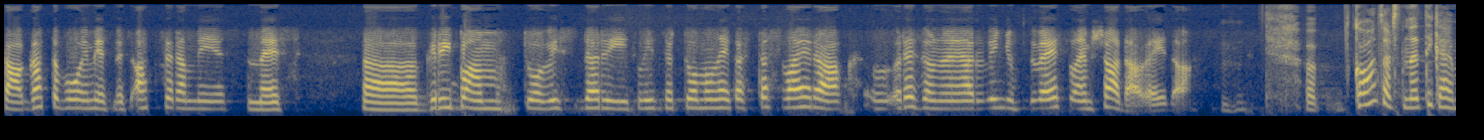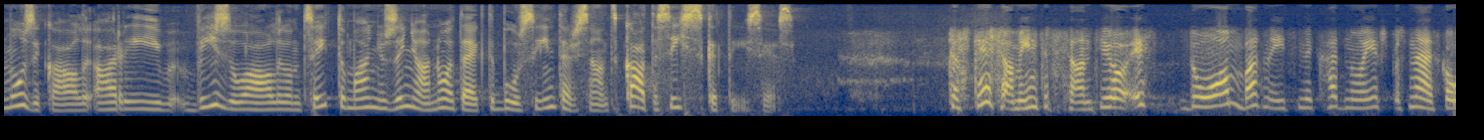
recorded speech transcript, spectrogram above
kā gatavojamies, mēs atceramies, mēs uh, gribam to visu darīt. Līdz ar to man liekas, tas vairāk rezonē ar viņu dvēselēm šādā veidā. Mhm. Koncerts ne tikai muzikāli, arī vizuāli un citu maņu ziņā noteikti būs interesants. Kā tas izskatīsies? Tas tiešām ir interesanti, jo es domu baznīcu nekad no iekšpuses neesmu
